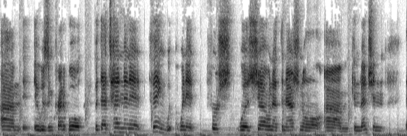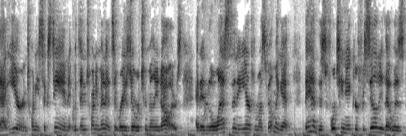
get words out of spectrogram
um, it, was incredible. But that 10 minute thing when it first was shown at the national um, convention that year in 2016 within 20 minutes it raised over $2 million and in less than a year from us filming it they had this 14 acre facility that was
